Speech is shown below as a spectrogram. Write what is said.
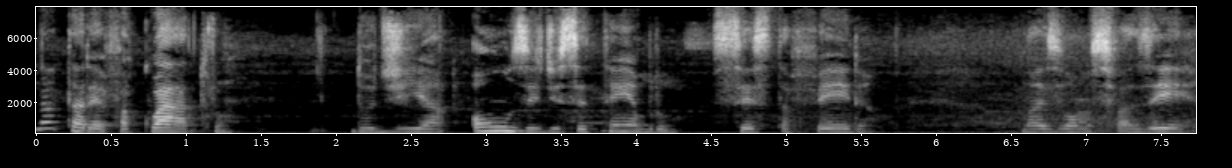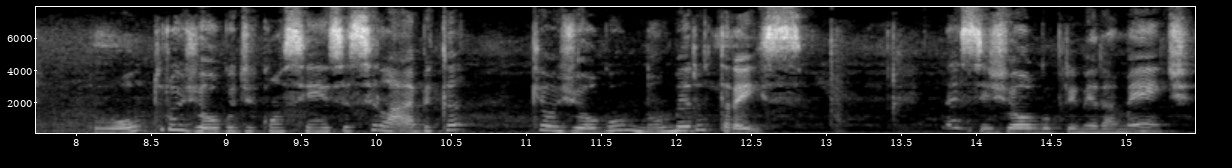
Na tarefa 4, do dia 11 de setembro, sexta-feira, nós vamos fazer o outro jogo de consciência silábica, que é o jogo número 3. Nesse jogo, primeiramente,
